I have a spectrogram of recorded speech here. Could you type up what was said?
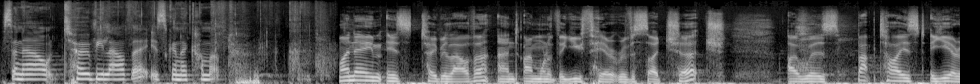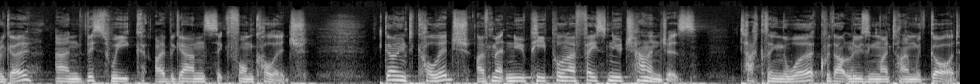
So now Toby Lowther is going to come up. My name is Toby Lowther, and I'm one of the youth here at Riverside Church. I was baptised a year ago, and this week I began sixth form college. Going to college, I've met new people and I've faced new challenges tackling the work without losing my time with God,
